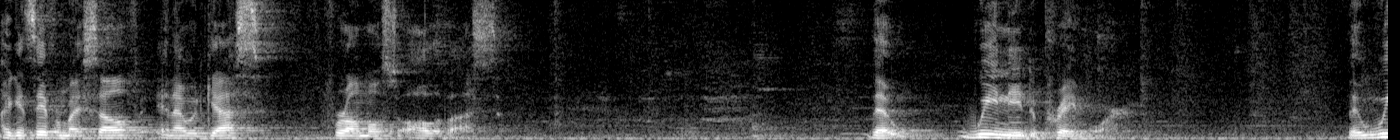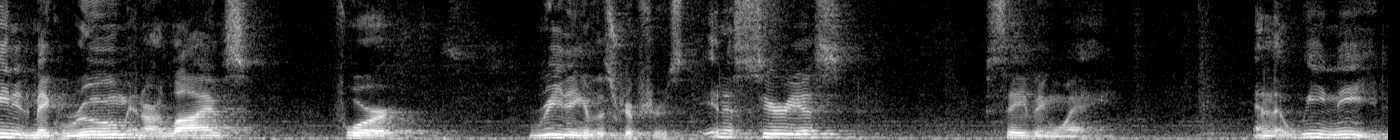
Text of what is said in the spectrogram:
I can say for myself, and I would guess for almost all of us, that we need to pray more. That we need to make room in our lives for reading of the scriptures in a serious, saving way. And that we need,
